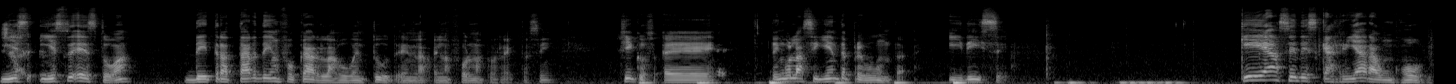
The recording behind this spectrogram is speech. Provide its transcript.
Y es, y es esto, ¿ah? De tratar de enfocar la juventud en la, en la forma correcta, ¿sí? Chicos, tengo la siguiente pregunta y dice... ¿Qué hace descarriar a un joven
